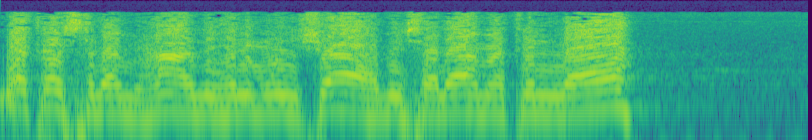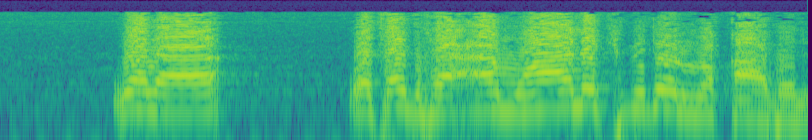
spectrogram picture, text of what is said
وتسلم هذه المنشأة بسلامة الله ولا وتدفع أموالك بدون مقابل.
